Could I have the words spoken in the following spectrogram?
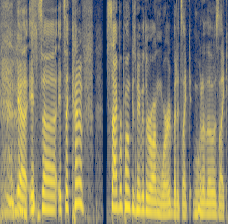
yeah, it's uh it's like kind of cyberpunk is maybe the wrong word, but it's like one of those like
